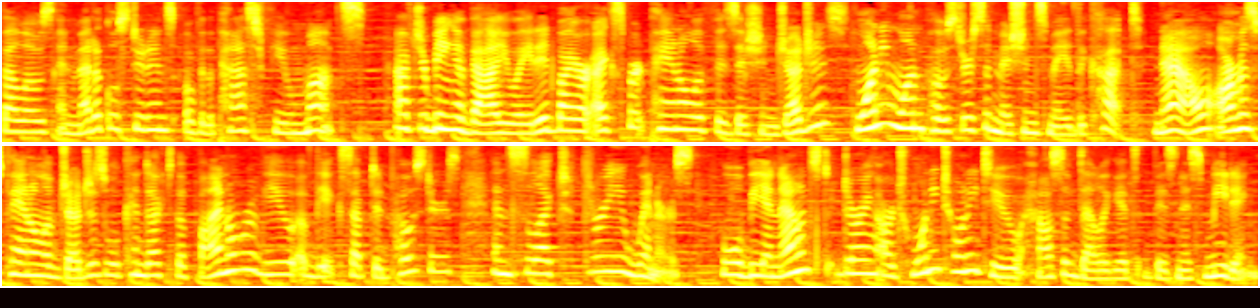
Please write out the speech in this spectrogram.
fellows, and medical students over the past few months. After being evaluated by our expert panel of physician judges, 21 poster submissions made the cut. Now, ARMA's panel of judges will conduct the final review of the accepted posters and select three winners, who will be announced during our 2022 House of Delegates business meeting.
